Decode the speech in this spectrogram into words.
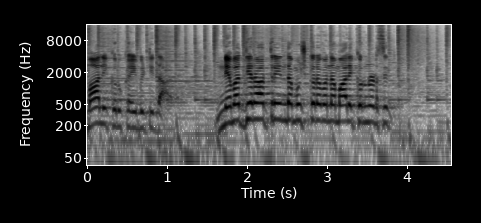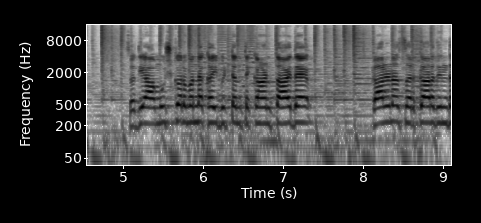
ಮಾಲೀಕರು ಕೈಬಿಟ್ಟಿದ್ದಾರೆ. ನಿನ್ನೆ ಮಧ್ಯರಾತ್ರಿಯಿಂದ ಮುಷ್ಕರವನ್ನ ಮಾಲೀಕರು ನಡೆಸಿದ್ರು. ಸದ್ಯ ಆ ಮುಷ್ಕರವನ್ನ ಕೈಬಿಟ್ಟಂತೆ ಕಾಣ್ತಾ ಇದೆ. ಕಾರಣ ಸರ್ಕಾರದಿಂದ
